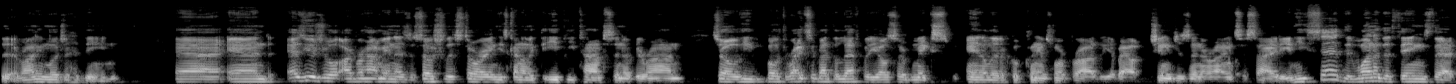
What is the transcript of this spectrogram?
the Iranian Mujahideen Uh, and as usual, Abrahamian is a socialist historian. He's kind of like the E.P. Thompson of Iran. So he both writes about the left, but he also makes analytical claims more broadly about changes in Iranian society. And he said that one of the things that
